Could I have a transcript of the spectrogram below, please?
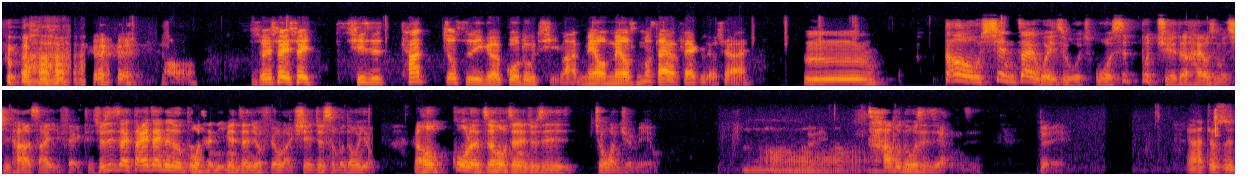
哦，所以所以所以其实它就是一个过渡期嘛，没有没有什么 side effect 留下来。嗯，到现在为止我我是不觉得还有什么其他的 side effect，就是在大概在那个过程里面真的就 feel like shit，就什么都有，然后过了之后真的就是。就完全没有，哦，差不多是这样子，对，然后就是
